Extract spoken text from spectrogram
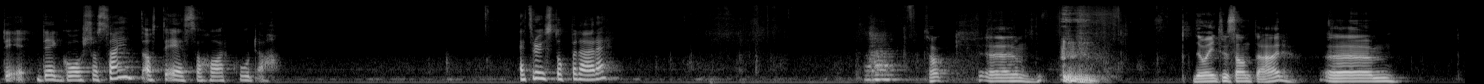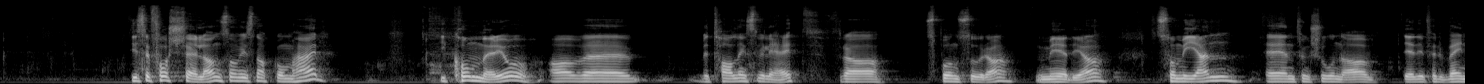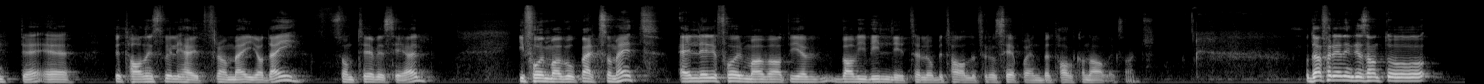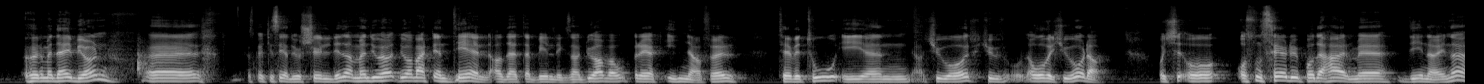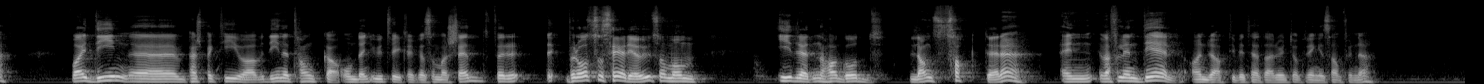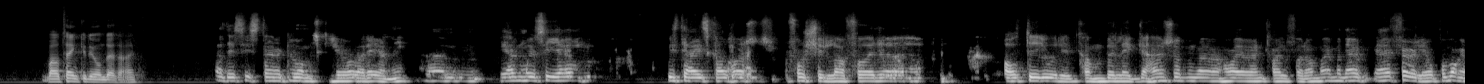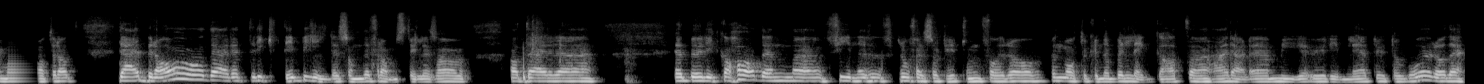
det, det går så seint at det er så hardkoda? Jeg tror jeg stopper der, jeg. Takk. Ehm, det var interessant, det her. Ehm, disse forskjellene som vi snakker om her, de kommer jo av eh, betalingsvillighet fra sponsorer, media, som igjen er en funksjon av det de forventer er betalingsvillighet fra meg og deg som TV-seer, i form av oppmerksomhet, eller i form av at vi er, hva vi villige til å betale for å se på en betalt kanal. ikke sant? Og Derfor er det interessant å høre med deg, Bjørn. Eh, jeg skal ikke si at du er skyldig, men du har, du har vært en del av dette bildet. Du har operert innenfor TV 2 i en, ja, 20 år, 20, over 20 år. da. Og Hvordan ser du på det her med dine øyne? Hva er din eh, perspektiv av dine tanker om den utviklinga som har skjedd? For, for oss så ser det jo ut som om idretten har gått langt saktere enn i hvert fall en del andre aktiviteter rundt omkring i samfunnet. Hva tenker du om dette her? Ja, det siste er ikke vanskelig å være enig i. Jeg må si jeg, Hvis jeg skal ha få for uh, alt det Jorid kan belegge her, så har jeg jo en kveld foran meg. Men jeg, jeg, føler jo på mange måter at det er bra, og det er et riktig bilde som det framstilles av. At det er uh, Jeg bør ikke ha den uh, fine professortittelen for å på en måte kunne belegge at her er det mye urimelighet ute og går. og det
